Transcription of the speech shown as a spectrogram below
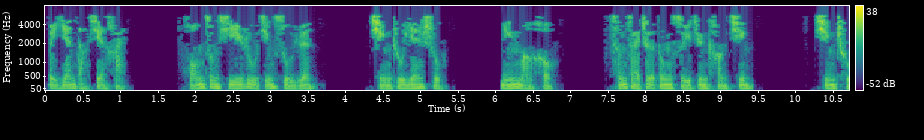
被阉党陷害。黄宗羲入京诉冤，请诛阉术。明亡后，曾在浙东随军抗清。清初，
